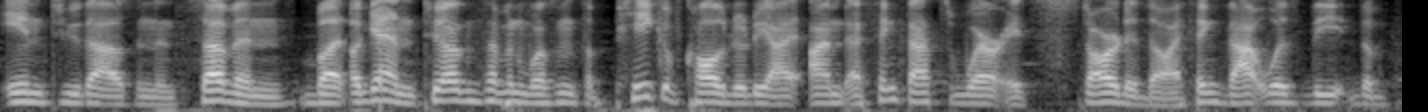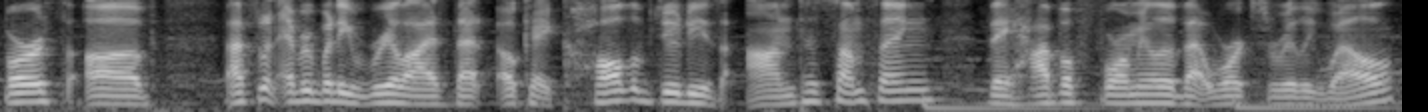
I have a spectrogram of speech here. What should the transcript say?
in 2007 but again 2007 wasn't the peak of Call of Duty. I, I think that's where it started though. I think that was the the birth of that's when everybody realized that okay Call of Duty is onto something. They have a formula that works really well.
